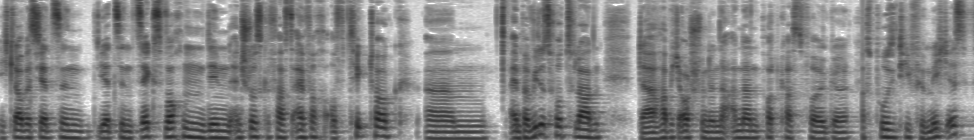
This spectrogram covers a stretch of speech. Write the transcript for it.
ich glaube, es jetzt sind, jetzt sind sechs Wochen den Entschluss gefasst, einfach auf TikTok ähm, ein paar Videos hochzuladen. Da habe ich auch schon in einer anderen Podcast-Folge, was positiv für mich ist,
